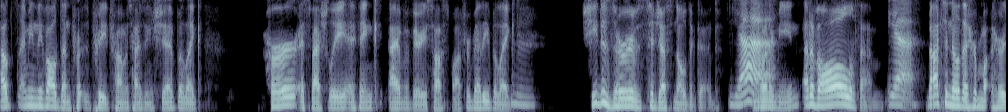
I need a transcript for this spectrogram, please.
out I mean they've all done pr- pretty traumatizing shit but like her especially I think I have a very soft spot for Betty but like Mhm. She deserves to just know the good Yeah. you know what I mean? Out of all of them, Yeah. not to know that her her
